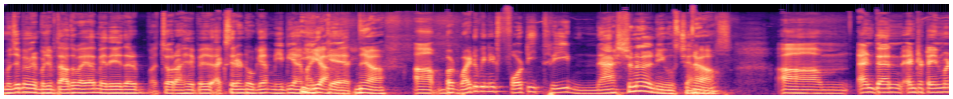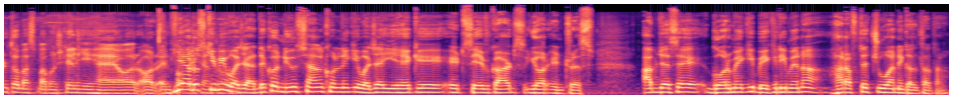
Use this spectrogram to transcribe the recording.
मुझे मुझे बता दो भैया मेरे इधर चौराहे पे एक्सीडेंट हो गया maybe I might Yeah, care yeah. But why do we need 43 national news channels and then entertainment तो बस मुश्किल ही है और और यार information उसकी भी तो- वजह है। देखो न्यूज़ चैनल खोलने की वजह ये है कि इट सेफ़ गार्ड्स योर इंटरेस्ट अब जैसे गोरमे की बेकरी में ना हर हफ़्ते चूहा निकलता था।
